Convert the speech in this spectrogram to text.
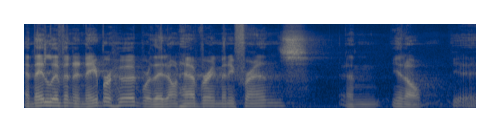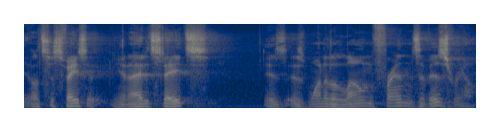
And they live in a neighborhood where they don't have very many friends. And, you know, let's just face it, the United States is, is one of the lone friends of Israel.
